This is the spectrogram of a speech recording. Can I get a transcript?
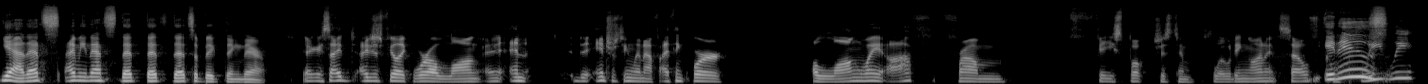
yeah, that's I mean that's that that's that's a big thing there. I guess I I just feel like we're a long and, and the, interestingly enough, I think we're a long way off from Facebook just imploding on itself. It is. completely,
